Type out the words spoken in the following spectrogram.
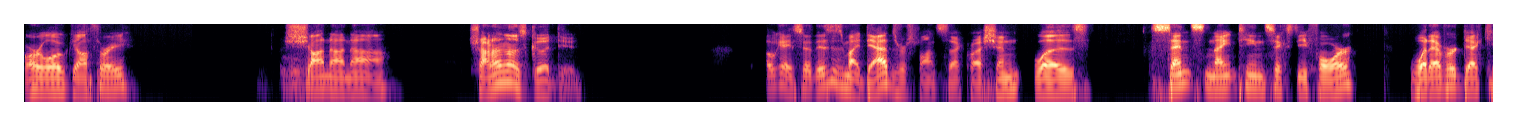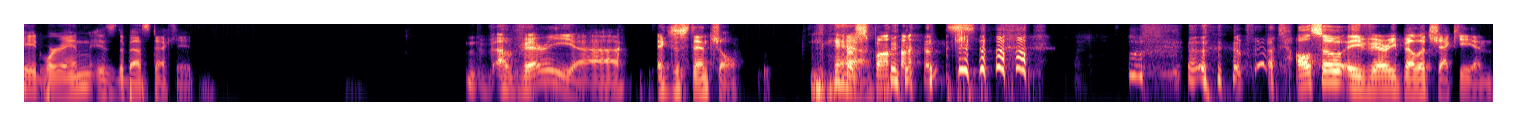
Arlo Guthrie, Sha Na Na. Sha Na Na is good, dude. Okay, so this is my dad's response to that question was since 1964, whatever decade we're in is the best decade. A very uh existential Yeah. response. also a very Belichickian.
